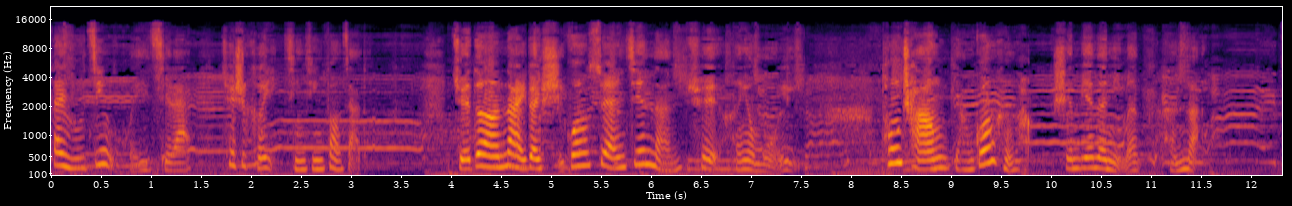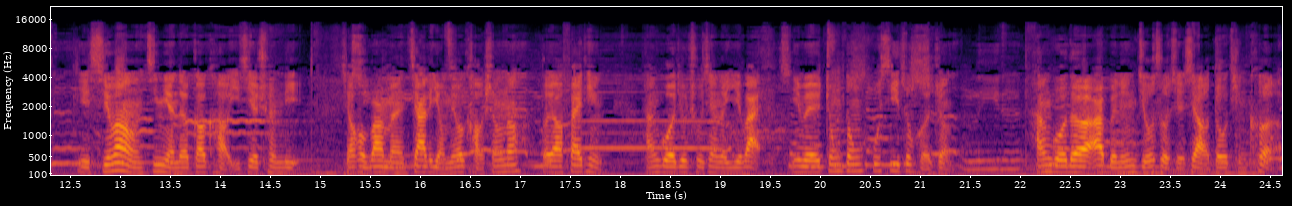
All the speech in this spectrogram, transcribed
但如今回忆起来，却是可以轻轻放下的。觉得那一段时光虽然艰难，却很有魔力。通常阳光很好，身边的你们很暖。也希望今年的高考一切顺利。小伙伴们家里有没有考生呢？都要 fighting。韩国就出现了意外，因为中东呼吸综合症，韩国的二百零九所学校都停课了。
